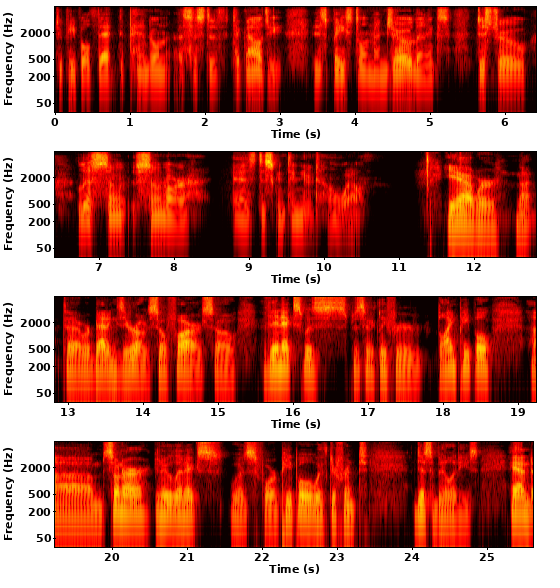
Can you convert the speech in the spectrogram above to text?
to people that depend on assistive technology. It is based on Manjaro Linux. Distro lists Sonar as discontinued. Oh wow. Yeah, we're not uh, we're batting zeros so far. So Vinux was specifically for blind people. Um, Sonar GNU Linux was for people with different disabilities. And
